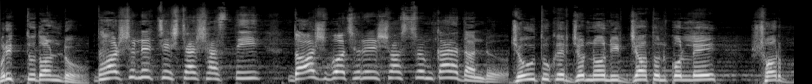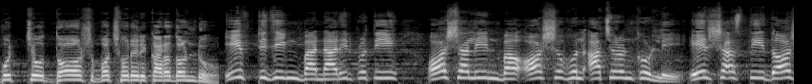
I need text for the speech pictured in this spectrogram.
মৃত্যুদণ্ড। ধর্ষণের চেষ্টার শাস্তি দশ বছরের সশ্রম কারাদণ্ড। যৌতুকের জন্য নির্যাতন করলে সর্বোচ্চ দশ বছরের কারাদণ্ড। ইফটিজিং বা নারীর প্রতি অশালীন বা অশোভন আচরণ করলে এর শাস্তি দশ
